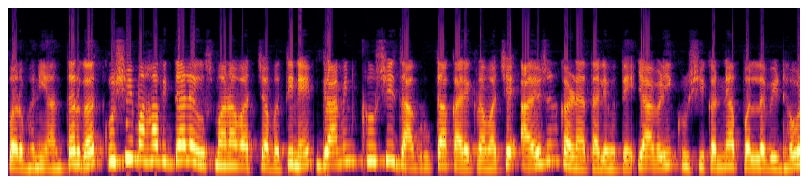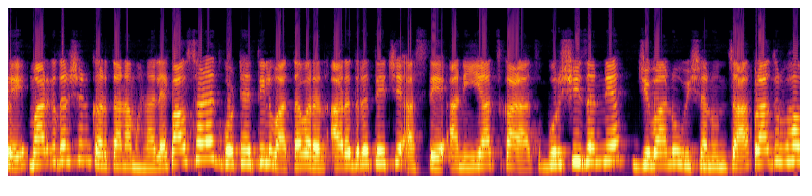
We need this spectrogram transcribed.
परभणी अंतर्गत कृषी महाविद्यालय उस्मानाबादच्या वतीने ग्रामीण कृषी जागरूकता कार्यक्रमाचे आयोजन करण्यात आले होते. यावेळी कृषी कन्या पल्लवी ढवळे मार्गदर्शन करताना म्हणाले पावसाळ्यात गोठ्यातील वातावरण आर्द्रतेचे असते आणि याच काळात बुरशीजन्य जीवाणू विषाणूंचा प्रादुर्भाव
